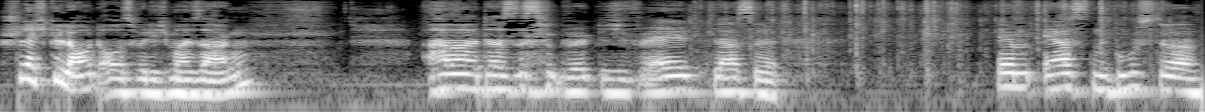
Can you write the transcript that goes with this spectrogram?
schlecht gelaunt aus, würde ich mal sagen. Aber das ist wirklich Weltklasse. Im ersten Booster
